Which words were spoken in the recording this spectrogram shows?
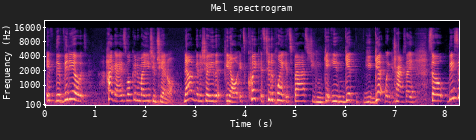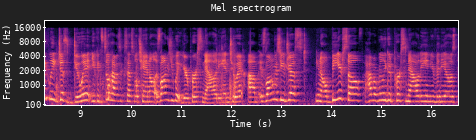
if the video is, hi guys, welcome to my YouTube channel. Now I'm going to show you that, you know, it's quick, it's to the point, it's fast, you can get, you can get, you get what you're trying to say. So basically just do it. You can still have a successful channel as long as you put your personality into it. Um, as long as you just, you know, be yourself, have a really good personality in your videos,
